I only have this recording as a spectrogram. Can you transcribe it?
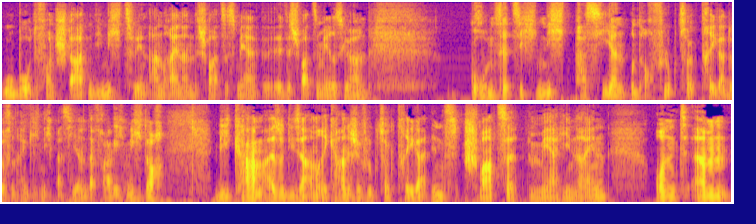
U-Boote von Staaten, die nicht zu den Anrainern des, Meer, äh, des Schwarzen Meeres gehören, grundsätzlich nicht passieren und auch Flugzeugträger dürfen eigentlich nicht passieren. Da frage ich mich doch, wie kam also dieser amerikanische Flugzeugträger ins Schwarze Meer hinein? Und ähm,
